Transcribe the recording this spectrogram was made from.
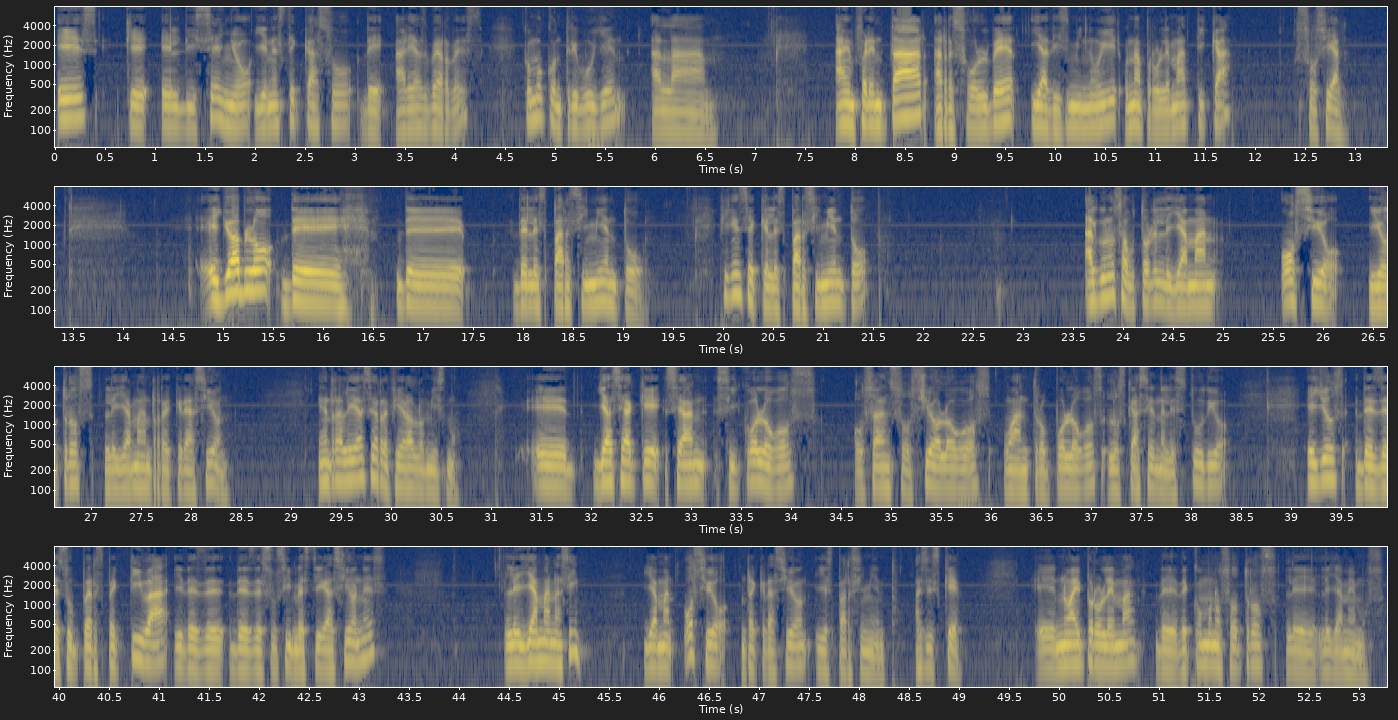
es que el diseño, y en este caso de áreas verdes, cómo contribuyen a la a enfrentar, a resolver y a disminuir una problemática social. Eh, yo hablo de, de, del esparcimiento. Fíjense que el esparcimiento, algunos autores le llaman ocio y otros le llaman recreación en realidad se refiere a lo mismo. Eh, ya sea que sean psicólogos o sean sociólogos o antropólogos los que hacen el estudio, ellos desde su perspectiva y desde, desde sus investigaciones le llaman así, llaman ocio, recreación y esparcimiento. Así es que eh, no hay problema de, cómo nosotros le, llamemos.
